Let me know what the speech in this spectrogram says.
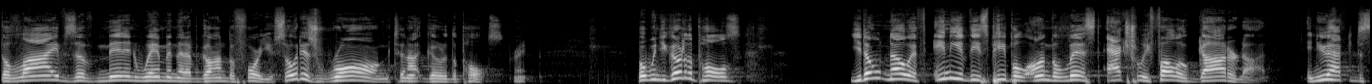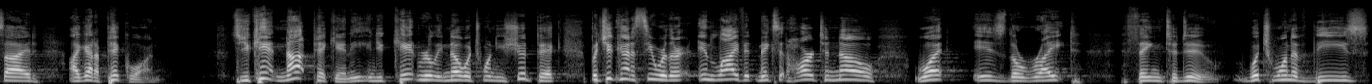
the lives of men and women that have gone before you. So it is wrong to not go to the polls, right? But when you go to the polls, you don't know if any of these people on the list actually follow God or not. And you have to decide, I got to pick one. So you can't not pick any, and you can't really know which one you should pick, but you kind of see where they're in life, it makes it hard to know what is the right thing to do. Which one of these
